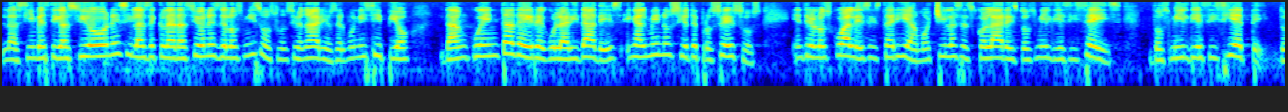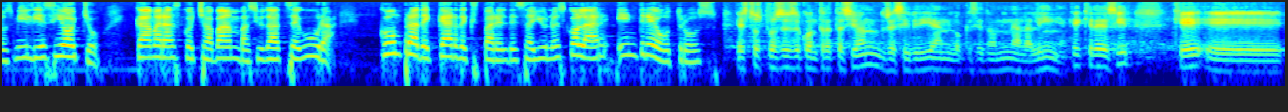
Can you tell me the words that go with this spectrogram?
Las investigaciones y las declaraciones de los mismos funcionarios del municipio dan cuenta de irregularidades en al menos siete procesos, entre los cuales estarían mochilas escolares 2016, 2017, 2018, cámaras Cochabamba, Ciudad Segura, compra de Cardex para el desayuno escolar, entre otros. Estos procesos de contratación recibirían lo que se denomina la línea. ¿Qué quiere decir? Que eh,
